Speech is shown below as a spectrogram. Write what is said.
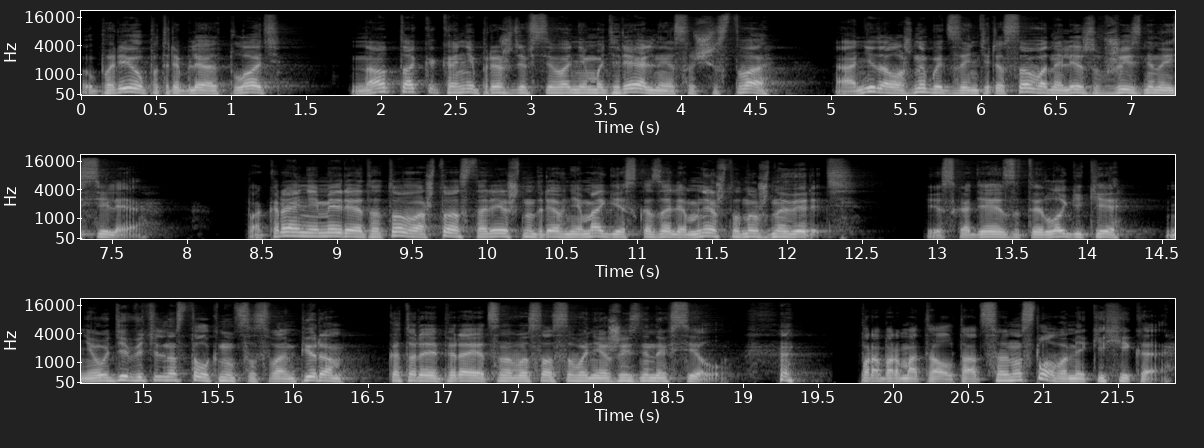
упыри употребляют плоть, но так как они прежде всего нематериальные существа, они должны быть заинтересованы лишь в жизненной силе. По крайней мере, это то, во что старейшины древней магии сказали мне, что нужно верить. Исходя из этой логики, неудивительно столкнуться с вампиром, который опирается на высасывание жизненных сил. пробормотал Тацио на слово Микихика.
